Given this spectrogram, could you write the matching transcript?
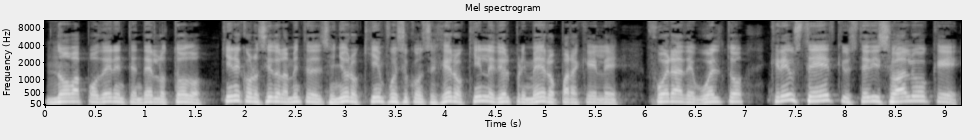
no va a poder entenderlo todo. ¿Quién ha conocido la mente del Señor o quién fue su consejero? ¿Quién le dio el primero para que le fuera devuelto? ¿Cree usted que usted hizo algo que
